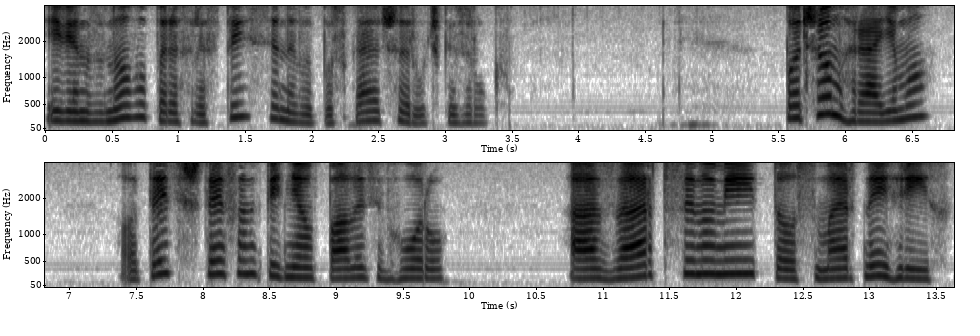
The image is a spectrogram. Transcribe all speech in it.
І він знову перехрестився, не випускаючи ручки з рук. По чом граємо? Отець Штефан підняв палець вгору. Азарт, сину мій, то смертний гріх.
